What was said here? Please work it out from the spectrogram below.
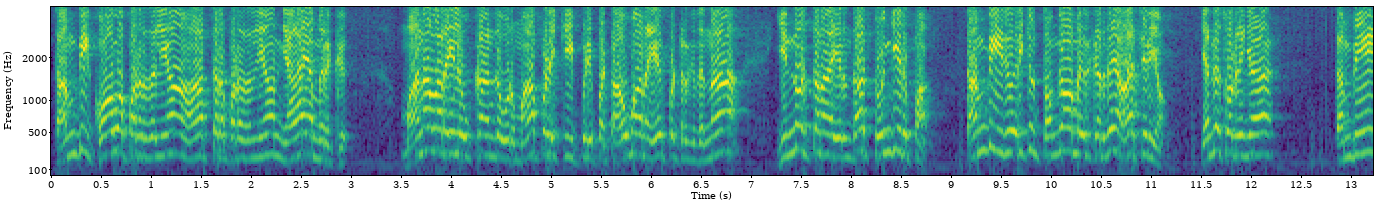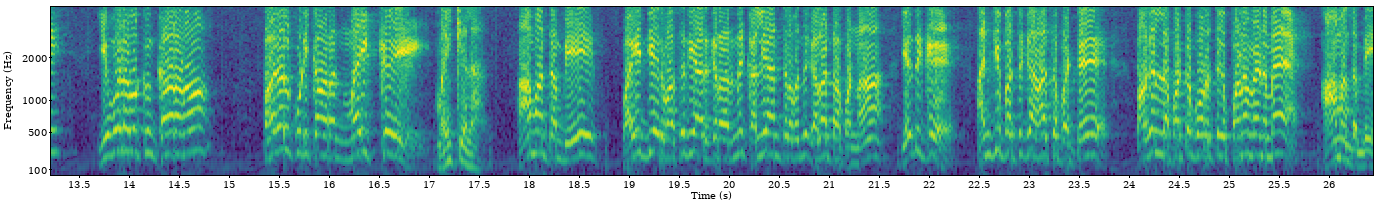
தம்பி கோபப்படுறதுலயும் ஆத்திரப்படுறதுலயும் நியாயம் இருக்கு. மனவரையில உட்கார்ந்த ஒரு மாப்பிளைக்கு இப்படிப்பட்ட அவமானம் ஏற்பட்டிருக்குதுன்னா இன்னொருத்தனா இருந்தா தொங்கி இருப்பான். தம்பி இது வரைக்கும் தொங்காம இருக்கிறதே ஆச்சரியம். என்ன சொல்றீங்க? தம்பி இவ்வளவுக்கும் காரணம் பகல் குடிக்காரன் மைக்கை மைக்கேலா? ஆமா தம்பி வைத்தியர் வசதியா இருக்கிறாருன்னு கல்யாணத்துல வந்து கலாட்டா பண்ணா. எதுக்கு? அஞ்சு பத்துக்கு ஆசைப்பட்டு பகல்ல பட்ட போறதுக்கு பணம் வேணுமே? ஆமா தம்பி.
